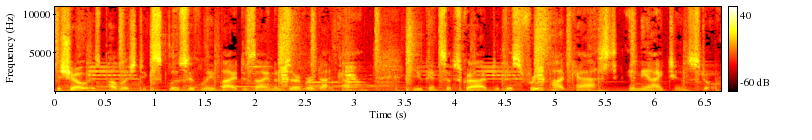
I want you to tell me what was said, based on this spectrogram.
The show is published exclusively by DesignObserver.com. You can subscribe to this free podcast in the iTunes Store.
